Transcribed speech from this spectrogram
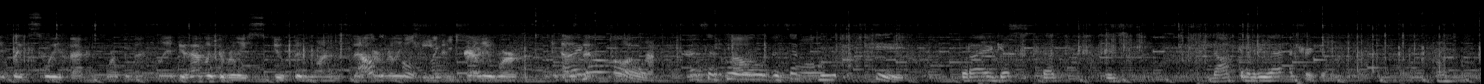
it like sways back and forth eventually. If you have like the really stupid ones that That are really cool, cheap like and barely work, it does I that. a know. times. That's a cool. Oh, it's a cool key, but I guess that is not going to do that trick anymore.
